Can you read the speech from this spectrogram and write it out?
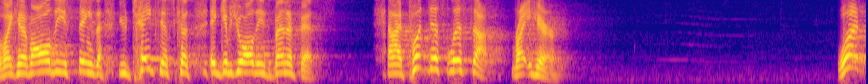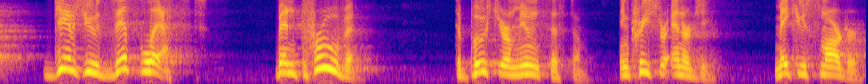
Like, you have all these things that you take this because it gives you all these benefits. And I put this list up right here. What gives you this list been proven to boost your immune system, increase your energy, make you smarter,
